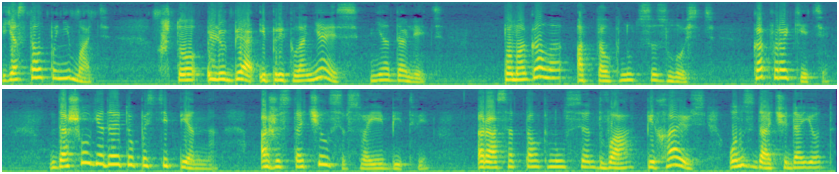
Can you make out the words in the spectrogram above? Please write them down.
я стал понимать, что, любя и преклоняясь, не одолеть. Помогала оттолкнуться злость, как в ракете. Дошел я до этого постепенно, ожесточился в своей битве. Раз оттолкнулся, два, пихаюсь, он сдачи дает,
